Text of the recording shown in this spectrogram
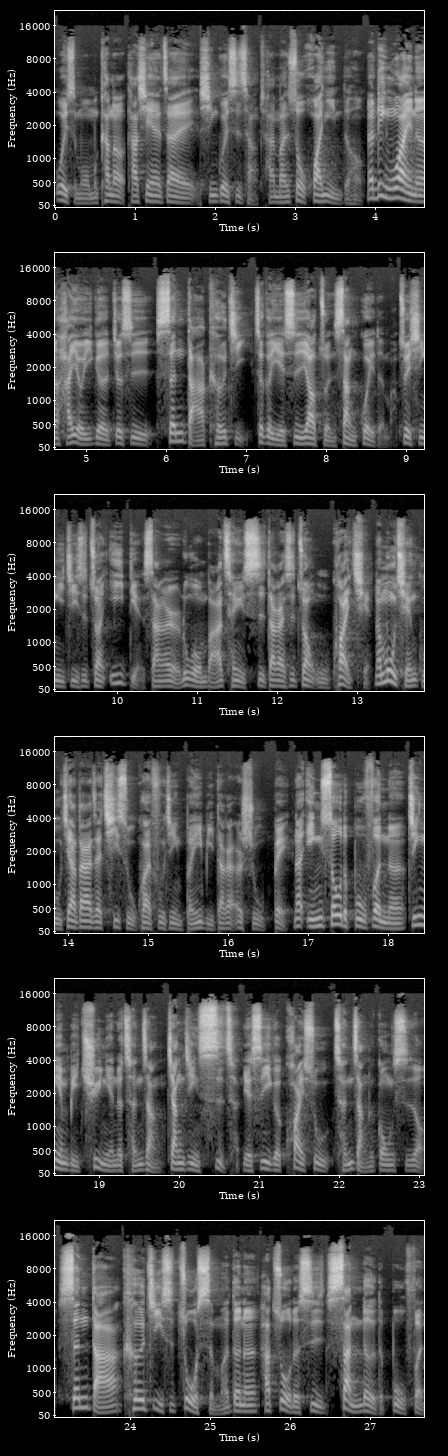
为什么我们看到它现在在新贵市场还蛮受欢迎的哈。那另外呢，还有一个就是森达科技，这个也是要准上柜的嘛，最新一季是赚一点三二，如果我们把它乘以四，大概是赚五块钱。那目前股价大概在七十五块附近，本一比大概二十五倍。那营收的部分呢，今年比去去年的成长将近四成，也是一个快速成长的公司哦。森达科技是做什么的呢？它做的是散热的部分。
